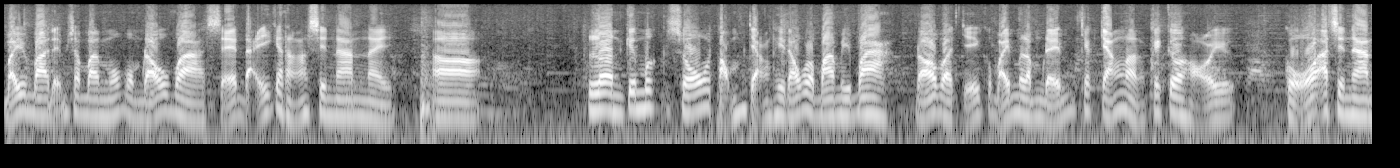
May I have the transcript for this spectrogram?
73 điểm sau 31 vòng đấu và sẽ đẩy cái thằng Arsenal này uh, lên cái mức số tổng trận thi đấu là 33 đó và chỉ có 75 điểm. Chắc chắn là cái cơ hội của Arsenal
